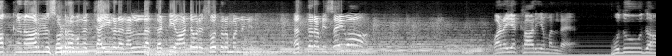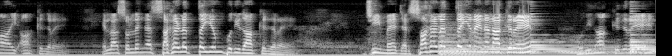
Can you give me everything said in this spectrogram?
ஆக்கனார்னு சொல்றவங்க கைகளை நல்லா தட்டி ஆண்டவரை சோத்திரம் பண்ணுங்க. கத்தர் அப்படி செய்வான். பழைய காரியம் அல்ல புதுதாய் ஆக்குகிறேன். எல்லாம் சொல்லுங்க சகலத்தையும் புதிதாக்குகிறேன். ஜி மேஜர் சகலத்தையும் என்ன ஆக்குறேன் புதிதாக்குகிறேன்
